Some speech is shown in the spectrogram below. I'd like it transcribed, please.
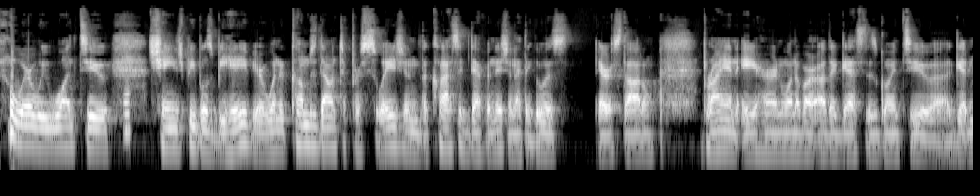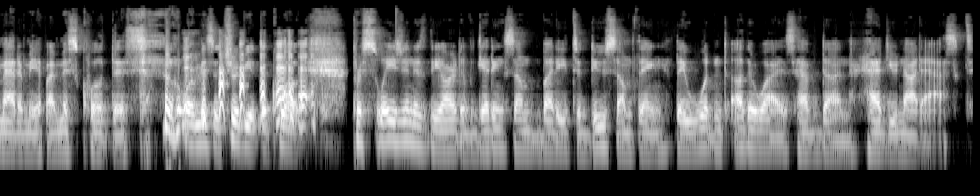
where we want to change people's behavior, when it comes down to persuasion, the classic definition, I think it was Aristotle. Brian Ahearn, one of our other guests, is going to uh, get mad at me if I misquote this or misattribute the quote. Persuasion is the art of getting somebody to do something they wouldn't otherwise have done had you not asked.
